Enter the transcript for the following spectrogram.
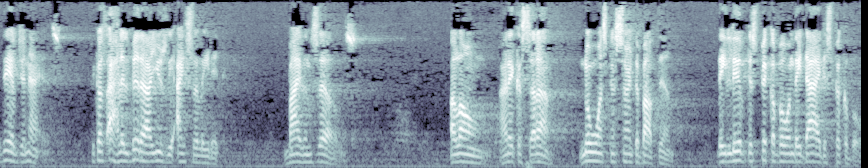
The day of Janaiz. Because Ahlul Bidah are usually isolated by themselves. Alone. Alayka salam. No one's concerned about them. They live despicable and they die despicable.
